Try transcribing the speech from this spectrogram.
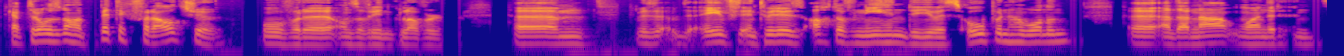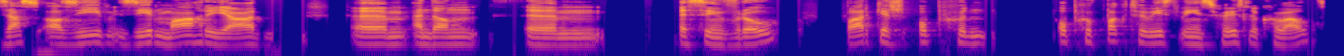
Ik heb trouwens nog een pittig verhaaltje over uh, onze vriend Glover. Um, hij heeft in 2008 of 2009 de US Open gewonnen. Uh, en daarna waren er een 6 à 7 zeer magere jaren. Um, en dan um, is zijn vrouw een paar keer opge opgepakt geweest wegens huiselijk geweld.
